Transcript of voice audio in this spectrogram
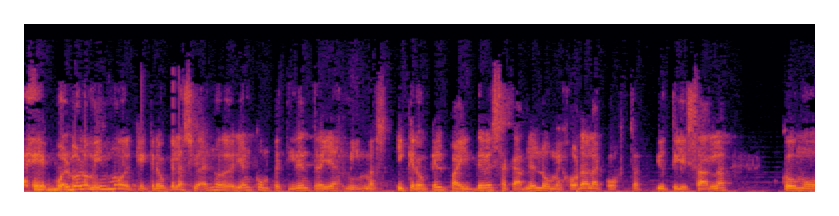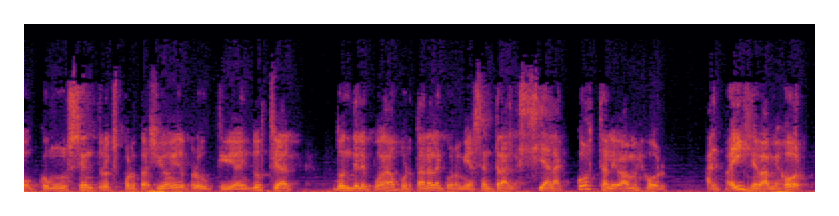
Eh, vuelvo a lo mismo de que creo que las ciudades no deberían competir entre ellas mismas y creo que el país debe sacarle lo mejor a la costa y utilizarla como, como un centro de exportación y de productividad industrial donde le puedan aportar a la economía central. Si a la costa le va mejor, al país le va mejor.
